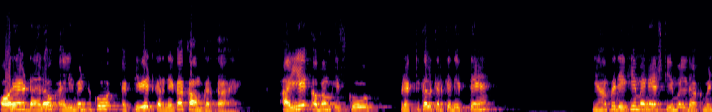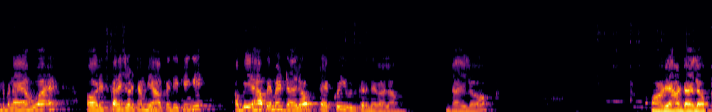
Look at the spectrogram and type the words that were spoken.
और यह डायलॉग एलिमेंट को एक्टिवेट करने का काम करता है। आइए अब हम इसको प्रैक्टिकल करके देखते हैं। यहाँ पे देखिए, मैंने एच डॉक्यूमेंट बनाया हुआ है और इसका रिज़ल्ट हम यहाँ पे देखेंगे। अब यहाँ पे मैं डायलॉग टैग को यूज़ करने वाला हूँ। डायलॉग और यहाँ डायलॉग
